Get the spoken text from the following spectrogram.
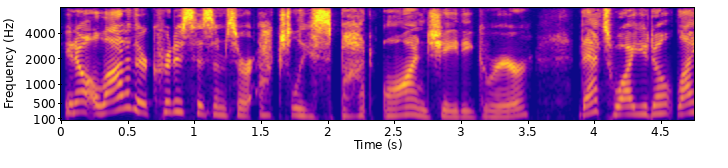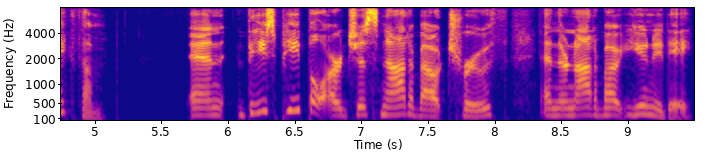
You know, a lot of their criticisms are actually spot on, J.D. Greear. That's why you don't like them. And these people are just not about truth and they're not about unity.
